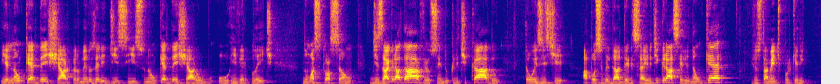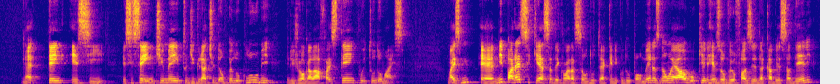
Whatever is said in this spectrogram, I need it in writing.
e ele não quer deixar, pelo menos ele disse isso, não quer deixar o, o River Plate numa situação desagradável, sendo criticado. Então existe a possibilidade dele sair de graça, ele não quer, justamente porque ele né, tem esse, esse sentimento de gratidão pelo clube, ele joga lá faz tempo e tudo mais. Mas é, me parece que essa declaração do técnico do Palmeiras não é algo que ele resolveu fazer da cabeça dele.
